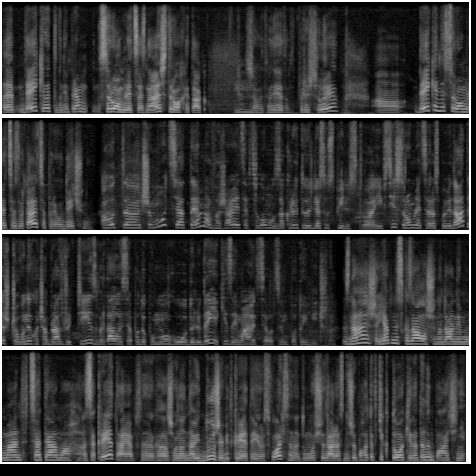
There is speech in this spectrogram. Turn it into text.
але деякі от вони прям соромляться, знаєш, трохи так. Що от вони там прийшли. А деякі не соромляться, звертаються періодично. А от е, чому ця тема вважається в цілому закритою для суспільства, і всі соромляться розповідати, що вони, хоча б раз в житті, зверталися по допомогу до людей, які займаються оцим потойбічним? Знаєш, я б не сказала, що на даний момент ця тема закрита. Я б сказала, що вона навіть дуже відкрита і розфорсена, тому що зараз дуже багато в Тіктокі, на телебаченні,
